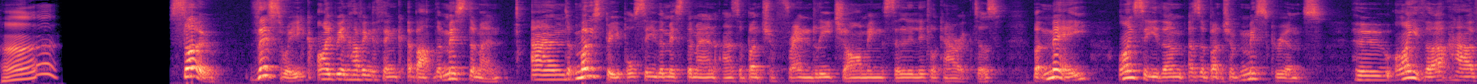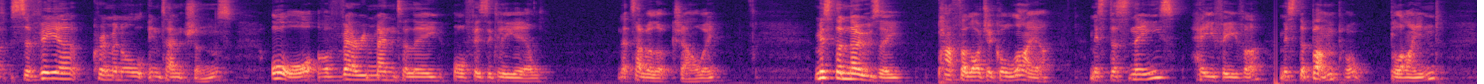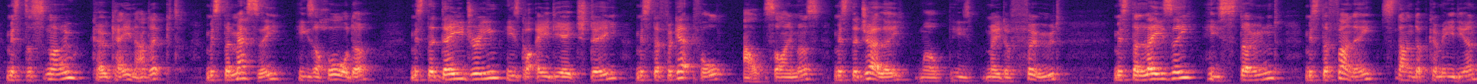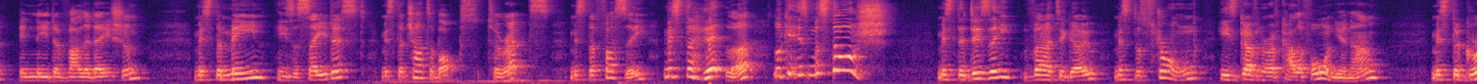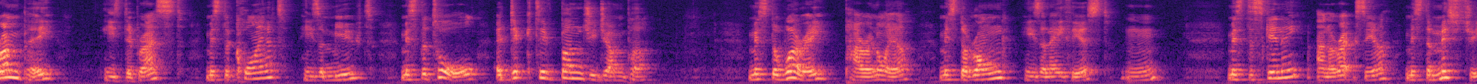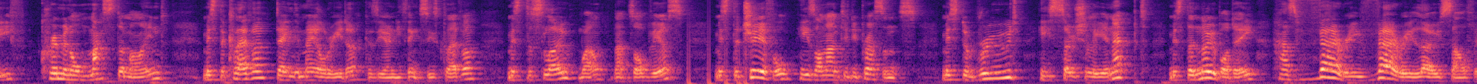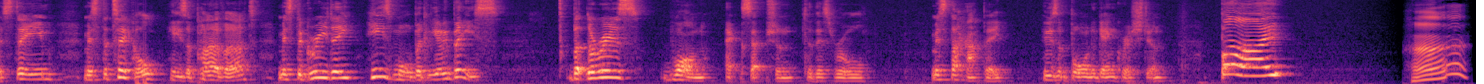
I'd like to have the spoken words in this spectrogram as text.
Huh? So, this week I've been having a think about the Mr. Men, and most people see the Mr. Men as a bunch of friendly, charming, silly little characters. But me, I see them as a bunch of miscreants who either have severe criminal intentions or are very mentally or physically ill. Let's have a look, shall we? Mr. Nosy, pathological liar. Mr. Sneeze, hay fever. Mr. Bump, oh, blind. Mr. Snow, cocaine addict. Mr. Messy, he's a hoarder. Mr. Daydream, he's got ADHD. Mr. Forgetful, Alzheimer's. Mr. Jelly, well, he's made of food. Mr. Lazy, he's stoned. Mr. Funny, stand up comedian, in need of validation. Mr. Mean, he's a sadist. Mr. Chatterbox, Tourette's. Mr. Fussy, Mr. Hitler, look at his moustache. Mr. Dizzy, Vertigo. Mr. Strong, he's Governor of California now. Mr. Grumpy, he's depressed. Mr. Quiet, he's a mute. Mr. Tall, addictive bungee jumper. Mr. Worry, paranoia. Mr. Wrong, he's an atheist. Mm. Mr. Skinny, anorexia. Mr. Mischief, criminal mastermind. Mr. Clever, Daily Mail reader, because he only thinks he's clever. Mr. Slow, well, that's obvious. Mr. Cheerful, he's on antidepressants. Mr. Rude, he's socially inept. Mr. Nobody has very, very low self esteem. Mr. Tickle, he's a pervert. Mr. Greedy, he's morbidly obese. But there is one exception to this rule Mr. Happy, who's a born again Christian. Bye! Huh?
